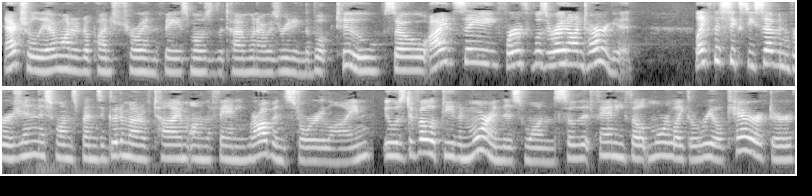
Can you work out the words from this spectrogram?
Actually, I wanted to punch Troy in the face most of the time when I was reading the book, too, so I'd say Firth was right on target. Like the 67 version, this one spends a good amount of time on the Fanny Robin storyline. It was developed even more in this one, so that Fanny felt more like a real character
